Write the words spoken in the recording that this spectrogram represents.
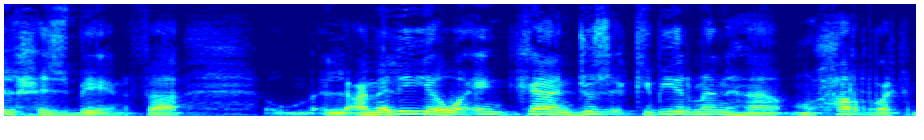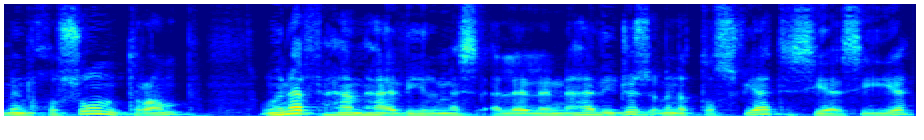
الحزبين. فالعملية وإن كان جزء كبير منها محرك من خصوم ترامب ونفهم هذه المسألة لأن هذه جزء من التصفيات السياسية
